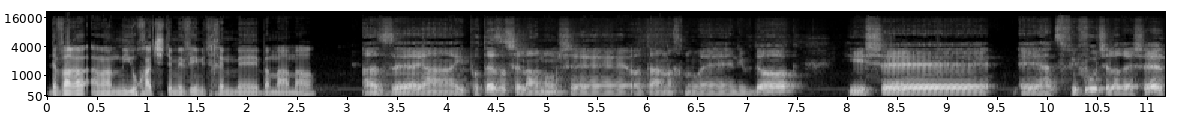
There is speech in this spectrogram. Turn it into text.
הדבר המיוחד שאתם מביאים איתכם אה, במאמר? אז אה, ההיפותזה שלנו, שאותה אנחנו אה, נבדוק, היא שהצפיפות של הרשת,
